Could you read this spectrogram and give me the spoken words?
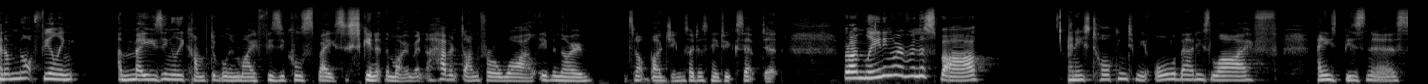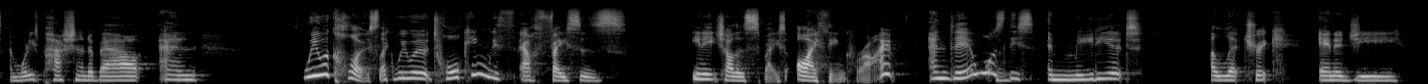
and I'm not feeling amazingly comfortable in my physical space, skin at the moment. I haven't done for a while, even though it's not budging. So I just need to accept it. But I'm leaning over in the spa and he's talking to me all about his life and his business and what he's passionate about. And we were close. Like we were talking with our faces in each other's space, I think, right? And there was mm. this immediate electric energy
